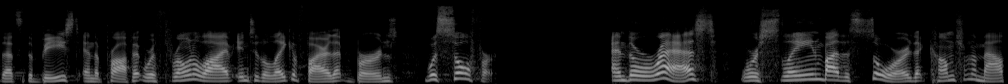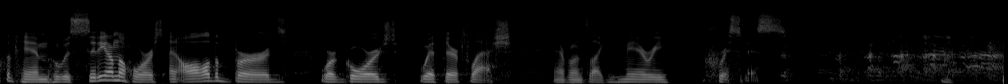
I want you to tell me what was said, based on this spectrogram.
that's the beast and the prophet, were thrown alive into the lake of fire that burns with sulfur. And the rest were slain by the sword that comes from the mouth of him who was sitting on the horse, and all the birds were gorged with their flesh. And everyone's like, Merry Christmas.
